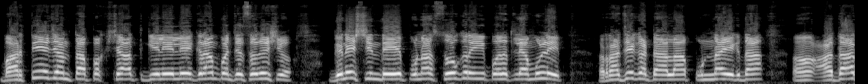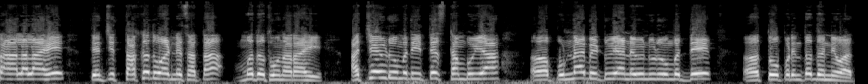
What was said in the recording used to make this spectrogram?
भारतीय जनता पक्षात गेलेले ग्रामपंचायत सदस्य गणेश शिंदे हे पुन्हा सोगरही परतल्यामुळे राजे गटाला पुन्हा एकदा आधार आलेला आहे. त्यांची ताकद वाढण्यास आता मदत होणार आहे. आजच्या व्हिडिओमध्ये इथेच थांबूया. पुन्हा भेटूया नवीन व्हिडिओमध्ये. तोपर्यंत धन्यवाद.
